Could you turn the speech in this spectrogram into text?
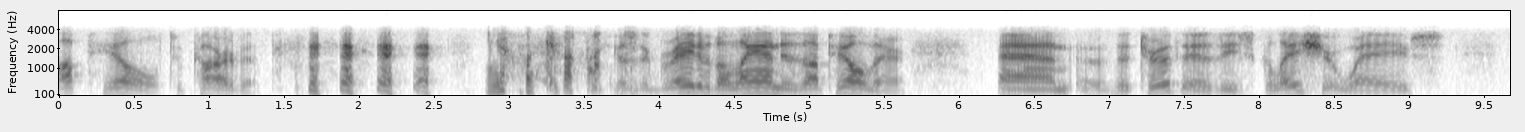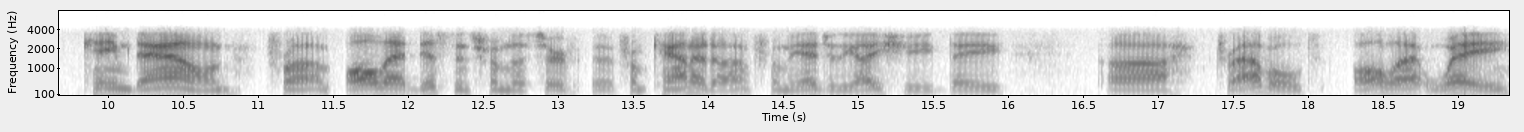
uphill to carve it. oh, because the grade of the land is uphill there. And the truth is, these glacier waves came down from all that distance from the surf, uh, from Canada, from the edge of the ice sheet. They uh, traveled all that way,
